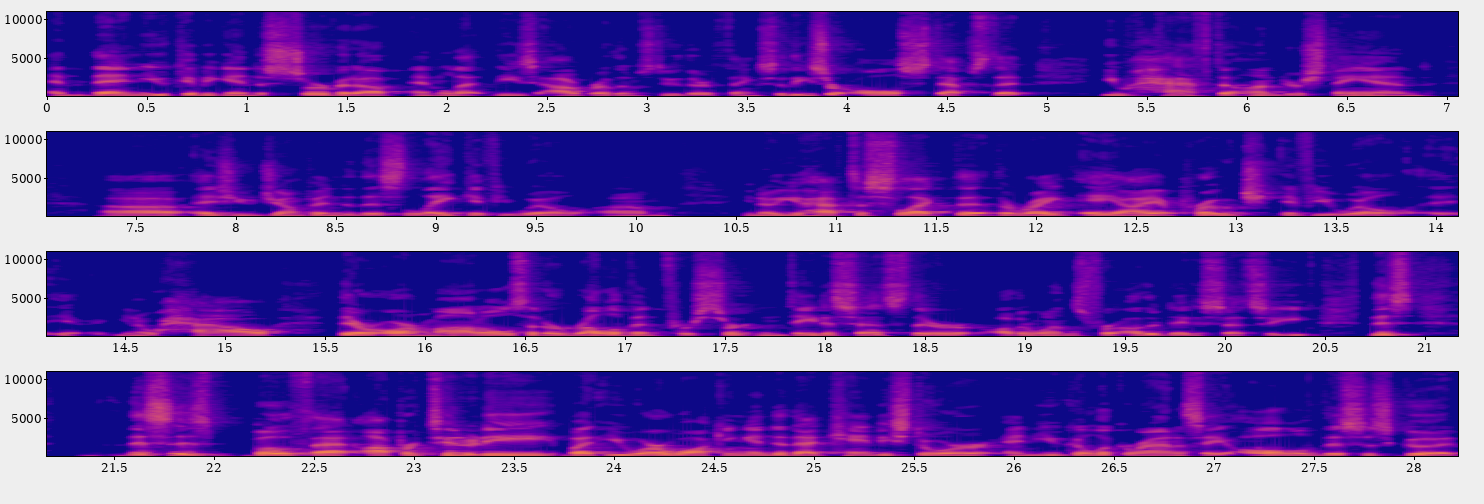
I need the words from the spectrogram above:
and then you can begin to serve it up and let these algorithms do their thing. So these are all steps that you have to understand uh, as you jump into this lake if you will. Um, you know you have to select the, the right ai approach if you will. It, you know how there are models that are relevant for certain data sets there are other ones for other data sets. So you, this this is both that opportunity but you are walking into that candy store and you can look around and say all of this is good.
